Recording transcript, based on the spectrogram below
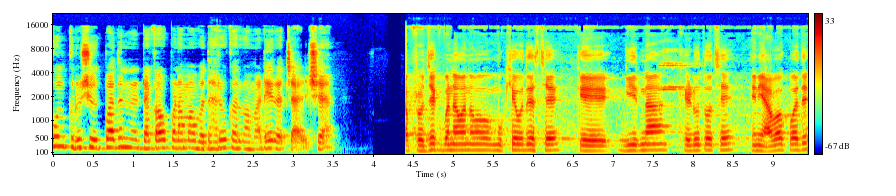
કુલ કૃષિ ઉત્પાદન અને ટકાઉપણામાં વધારો કરવા માટે રચાયેલ છે. આ પ્રોજેક્ટ બનાવવાનો મુખ્ય ઉદ્દેશ છે કે ગીરના ખેડૂતો છે, એની આવક વધે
